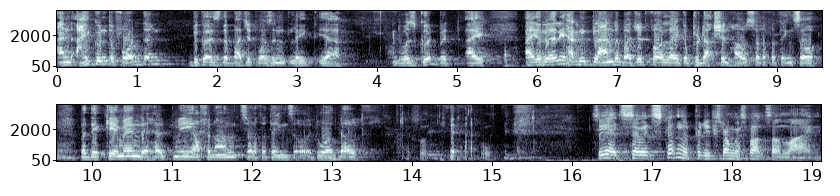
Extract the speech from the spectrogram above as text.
and I couldn't afford them because the budget wasn't like, yeah, it was good, but I I really hadn't planned a budget for like a production house sort of a thing. So, mm. but they came in, they helped me off and on sort of a thing. So it worked out. Excellent. cool. So yeah, it's, so it's gotten a pretty strong response online.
